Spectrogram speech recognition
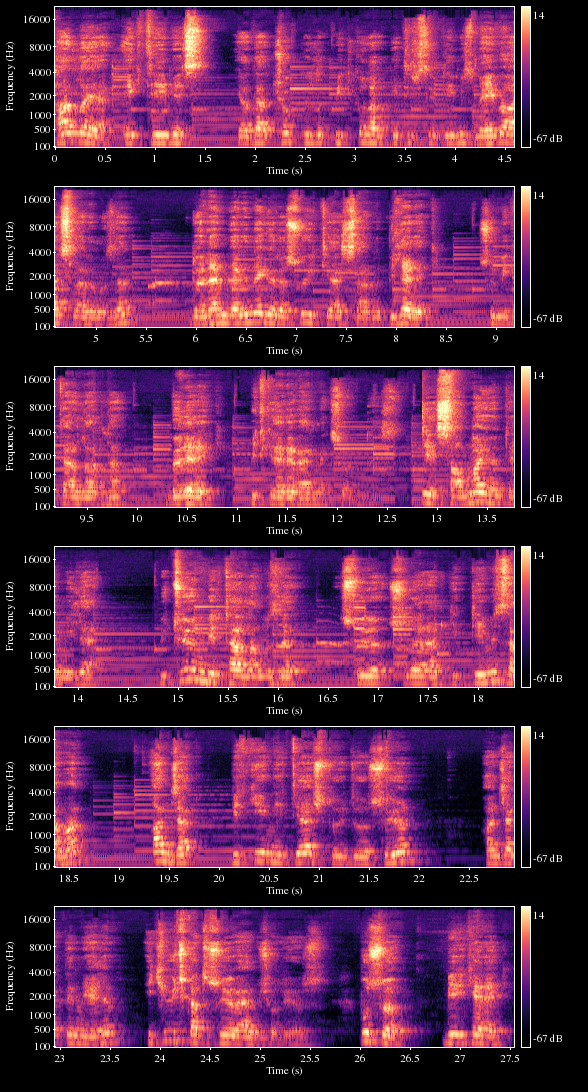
Tarlaya ektiğimiz ya da çok yıllık bitki olarak yetiştirdiğimiz meyve ağaçlarımızın dönemlerine göre su ihtiyaçlarını bilerek, su miktarlarını bölerek bitkilere vermek zorundayız. Salma yöntemiyle bütün bir tarlamızı suyu sulayarak gittiğimiz zaman ancak bitkinin ihtiyaç duyduğu suyun ancak demeyelim 2-3 katı suyu vermiş oluyoruz. Bu su birikerek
